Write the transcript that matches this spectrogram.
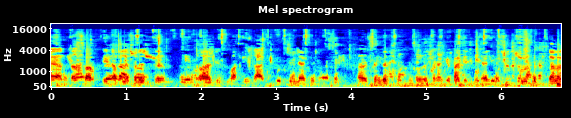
आता अपडेट आपल्यापर्यंत राजकोट जिल्ह्यात संघर्ष पाटील निघाले त्याला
